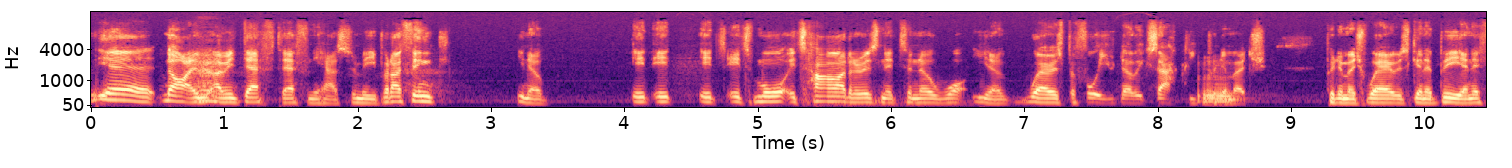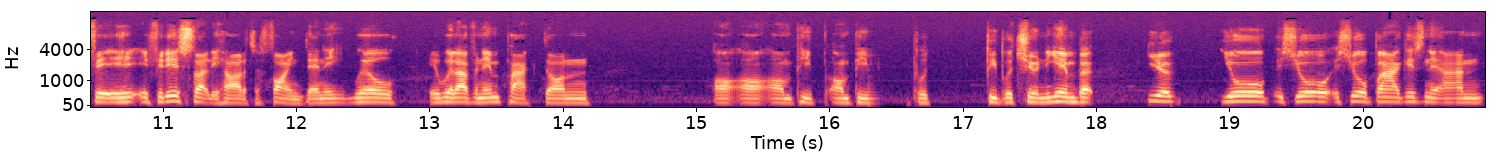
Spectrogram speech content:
yeah. No, I, I mean, def, definitely has for me. But I think you know it, it, it it's more it's harder isn't it to know what you know whereas before you know exactly pretty mm. much pretty much where it's going to be. And if it if it is slightly harder to find then it will it will have an impact on on, on people on people people tuning in. But you know your it's your it's your bag isn't it? And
